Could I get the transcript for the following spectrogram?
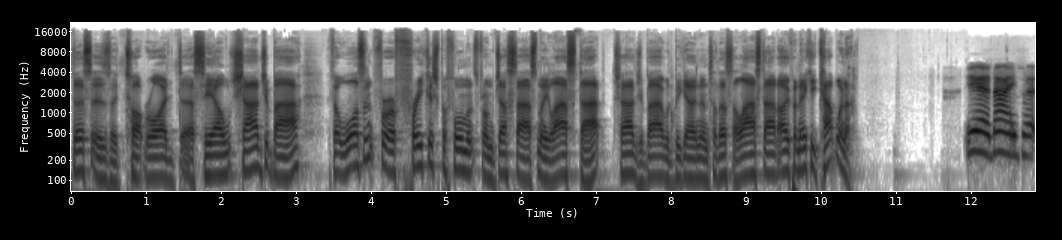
This is a top ride. Uh, Ciel Shah Bar. If it wasn't for a freakish performance from Just Ask Me last start, Charger Bar would be going into this a last start Opunake Cup winner. Yeah, no, he's a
